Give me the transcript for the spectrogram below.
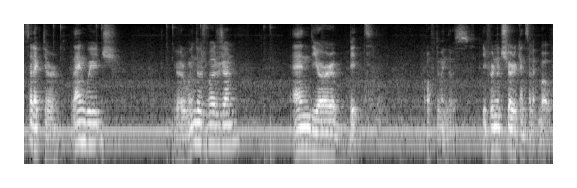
Select your language your Windows version and your bit of the Windows. If you're not sure you can select both.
